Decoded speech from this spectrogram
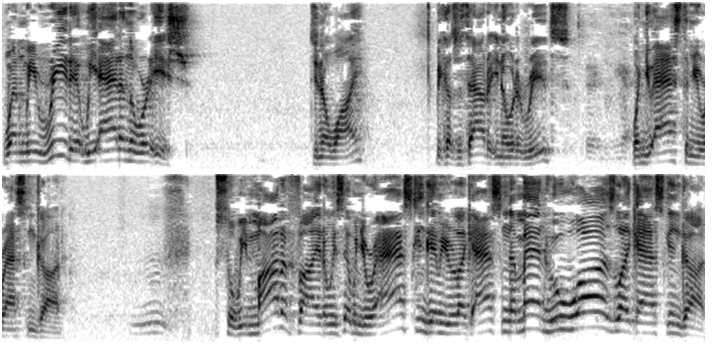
When we read it, we add in the word ish. Do you know why? Because without it, you know what it reads? When you asked him, you were asking God. So we modified and we said when you were asking him, you were like asking a man who was like asking God.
